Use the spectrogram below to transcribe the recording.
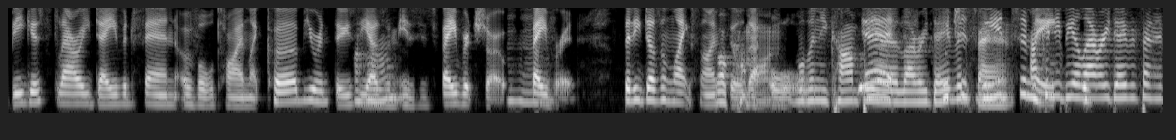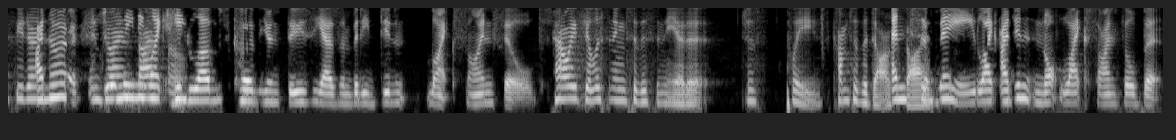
biggest Larry David fan of all time. Like Curb Your Enthusiasm Uh-huh. is his favorite show, Mhm. favorite. But he doesn't like Oh Seinfeld come at all. Well, then you can't Yeah, be a Larry David is fan. weird to How can me, you be a Larry David fan if you don't I know. enjoy Well, meaning like he loves Curb Your Enthusiasm, but he didn't like Seinfeld. Howie, if you're listening to this in the edit, just please come to the dark And side. And to me, like I didn't not like Seinfeld, but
